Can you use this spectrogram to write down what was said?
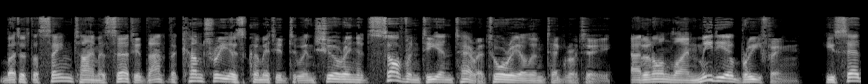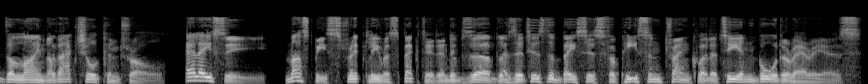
but at the same time asserted that the country is committed to ensuring its sovereignty and territorial integrity. At an online media briefing, he said the line of actual control, LAC, must be strictly respected and observed as it is the basis for peace and tranquility in border areas.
